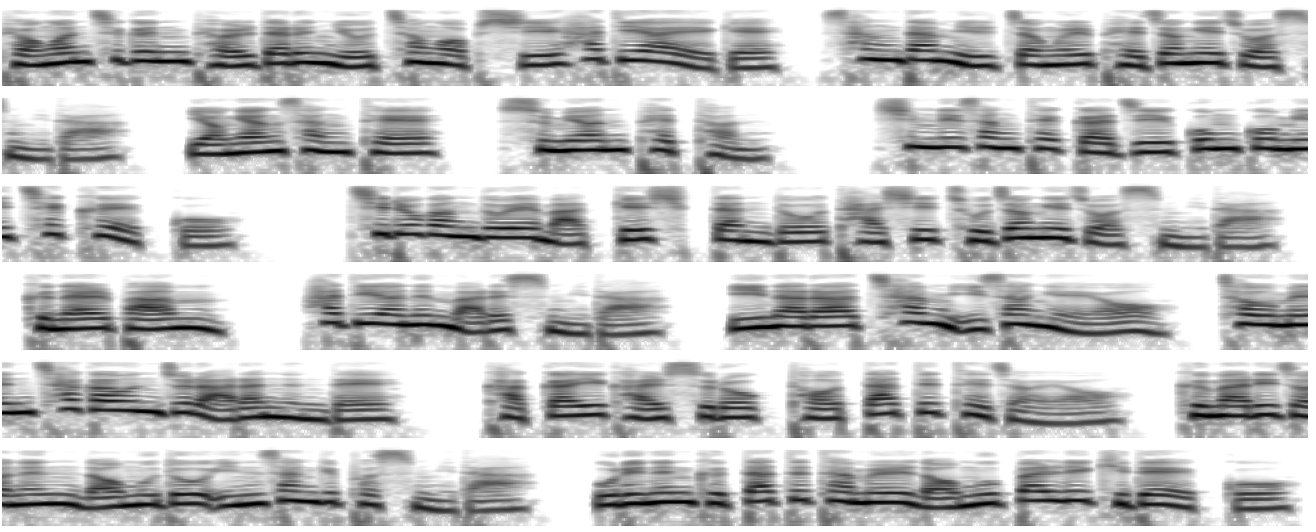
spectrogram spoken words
병원 측은 별다른 요청 없이 하디아에게 상담 일정을 배정해 주었습니다. 영양 상태, 수면 패턴, 심리 상태까지 꼼꼼히 체크했고 치료 강도에 맞게 식단도 다시 조정해 주었습니다. 그날 밤 하디아는 말했습니다. 이 나라 참 이상해요. 처음엔 차가운 줄 알았는데 가까이 갈수록 더 따뜻해져요. 그 말이 저는 너무도 인상 깊었습니다. 우리는 그 따뜻함을 너무 빨리 기대했고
